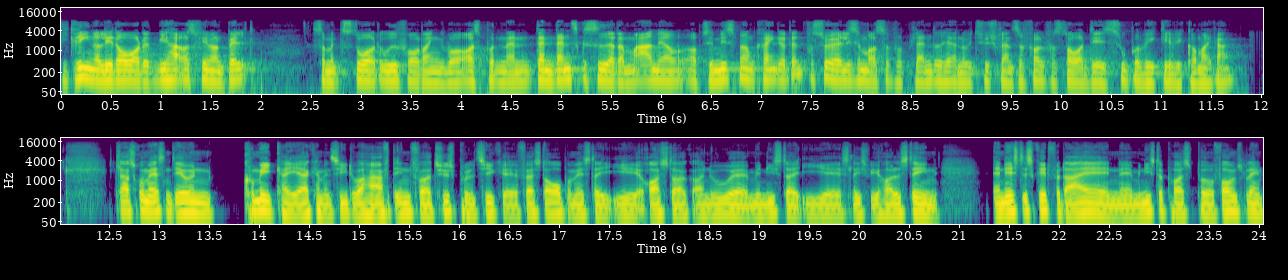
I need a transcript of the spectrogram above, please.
de griner lidt over det. Vi har også Femern Bælt, som et stort udfordring, hvor også på den, anden, den danske side er der meget mere optimisme omkring det, og den forsøger jeg ligesom også at få plantet her nu i Tyskland, så folk forstår, at det er super vigtigt, at vi kommer i gang. Claus Madsen, det er jo en kometkarriere, kan man sige, du har haft inden for tysk politik. Øh, først overborgmester i Rostock, og nu øh, minister i øh, Slesvig-Holsten. Er næste skridt for dig en ministerpost på forhåndsplan?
